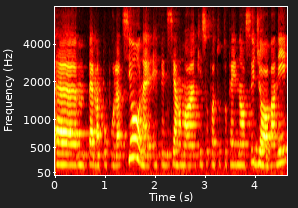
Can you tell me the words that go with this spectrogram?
ehm, per la popolazione e pensiamo anche e soprattutto per i nostri giovani,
